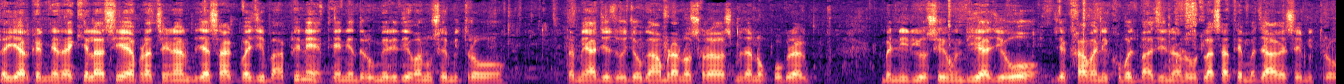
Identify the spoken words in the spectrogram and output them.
તૈયાર કરીને રાખેલા છે આપણા ચણા બીજા શાકભાજી બાફીને તેની અંદર ઉમેરી દેવાનું છે મિત્રો. તમે આજે જોઈજો ગામડાનો સરસ મજાનો પ્રોગ્રામ બની રહ્યો છે, ઊંધિયા જેવો, જે ખાવાની ખૂબ જ બાજરીના રોટલા સાથે મજા આવે છે, મિત્રો.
